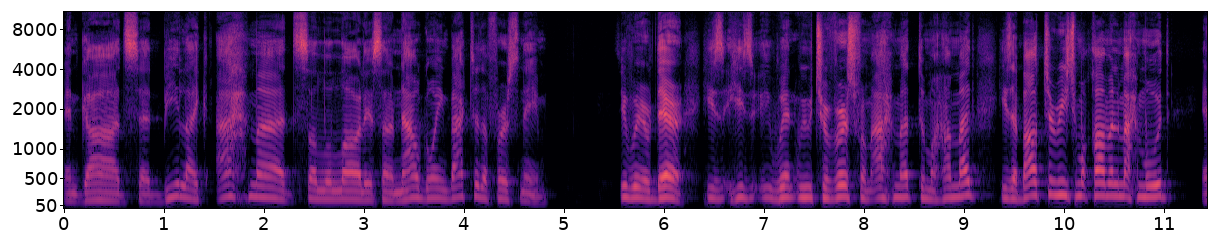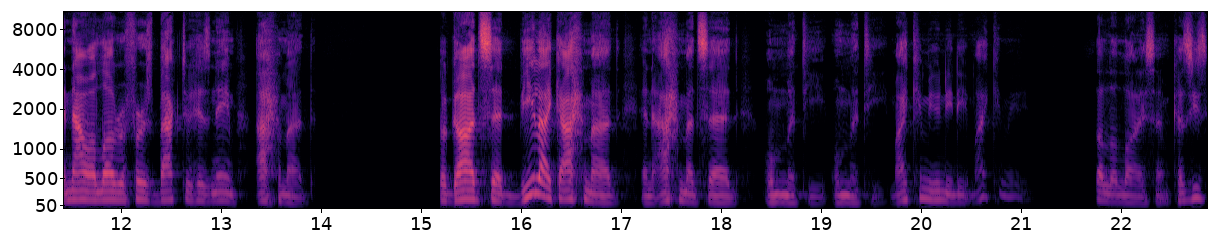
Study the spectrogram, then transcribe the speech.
And God said, Be like Ahmad, sallallahu alayhi wasallam. Now going back to the first name. See, we are there. He's, he's, when we traverse from Ahmad to Muhammad, he's about to reach Maqam al Mahmud. And now Allah refers back to his name, Ahmad. So God said, Be like Ahmad. And Ahmad said, Ummati, Ummati, my community, my community. Because he's,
